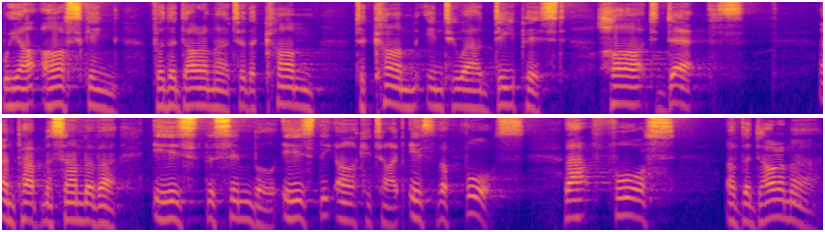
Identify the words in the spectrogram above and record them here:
We are asking for the Dharma to the come to come into our deepest heart depths. And Padmasambhava is the symbol, is the archetype, is the force, that force of the Dharma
